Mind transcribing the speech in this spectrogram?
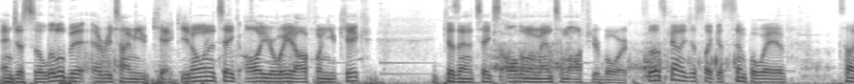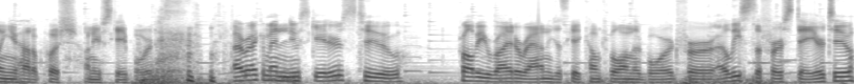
and just a little bit every time you kick. You don't wanna take all your weight off when you kick because then it takes all the momentum off your board. So that's kind of just like a simple way of telling you how to push on your skateboard. I recommend new skaters to probably ride around and just get comfortable on their board for at least the first day or two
